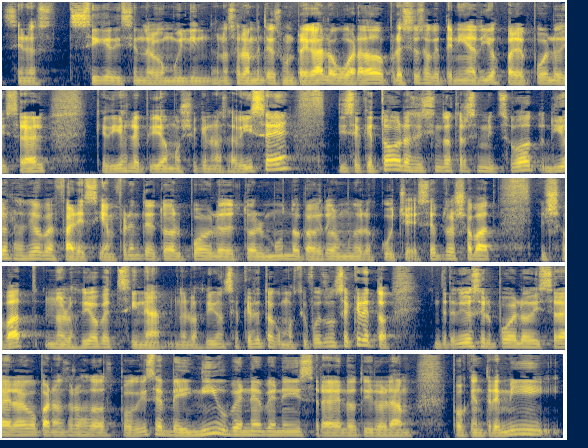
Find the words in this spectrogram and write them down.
se nos sigue diciendo algo muy lindo. No solamente es un regalo guardado, precioso que tenía Dios para el pueblo de Israel, que Dios le pidió a Moshe que nos avise. Dice que todos los 613 mitzvot Dios los dio a Befares y enfrente de todo el pueblo, de todo el mundo, para que todo el mundo lo escuche. Excepto el Shabbat. El Shabbat nos los dio Betziná, nos los dio en secreto como si fuese un secreto entre Dios y el pueblo de Israel, algo para nosotros dos. Porque dice Beiniu bene bene Israel o tirolam. Porque entre mí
